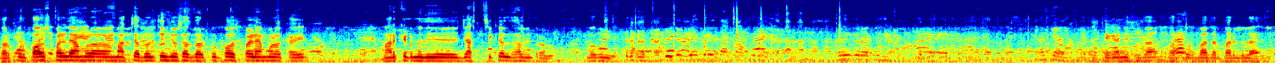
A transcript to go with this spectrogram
भरपूर पाऊस पडल्यामुळं मागच्या दोन तीन दिवसात भरपूर पाऊस पडल्यामुळं काही मार्केटमध्ये जास्त चिखल झाला मित्रांनो. बघून घ्या. ठिकाणी सुद्धा भरपूर बाजार भरलेला आहे.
